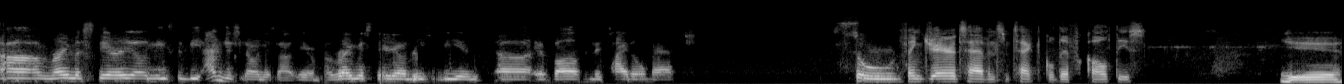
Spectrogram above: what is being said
Uh, Rey Mysterio needs to be. I'm just throwing this out here, but Rey Mysterio needs to be in, uh, involved in the title match. So I think Jared's having some technical difficulties. Yeah.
